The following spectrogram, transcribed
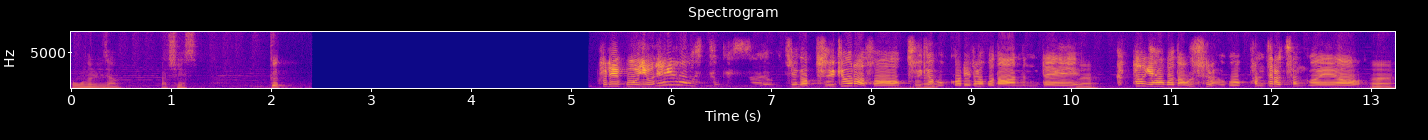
오늘 이상 마치겠습니다. 끝. 그리고 이건 해명하고 싶은 게 있어요. 제가 불교라서 불교 네. 목걸이를 하고 나왔는데 네. 급하게 하고 나오느라고 반대로 찬 거예요. 네.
